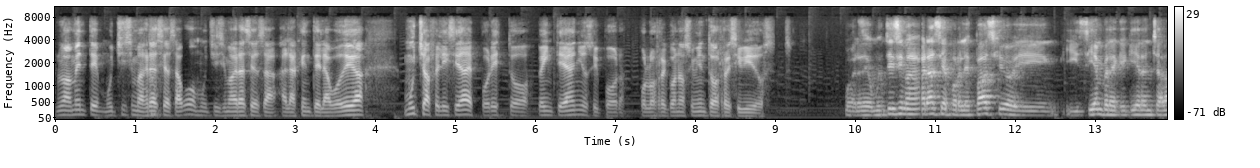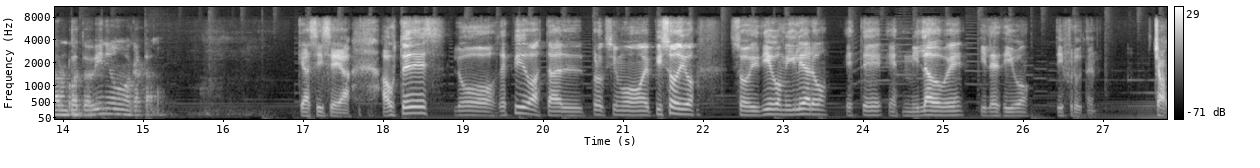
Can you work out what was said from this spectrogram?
nuevamente muchísimas gracias a vos, muchísimas gracias a la gente de la bodega muchas felicidades por estos 20 años y por, por los reconocimientos recibidos. Bueno, Diego, muchísimas gracias por el espacio y, y, siempre que quieran charlar un rato de vino, acá estamos. Que así sea. A ustedes los despido hasta el próximo episodio. Soy Diego Migliaro, este es mi lado B y les digo, disfruten. Chao.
